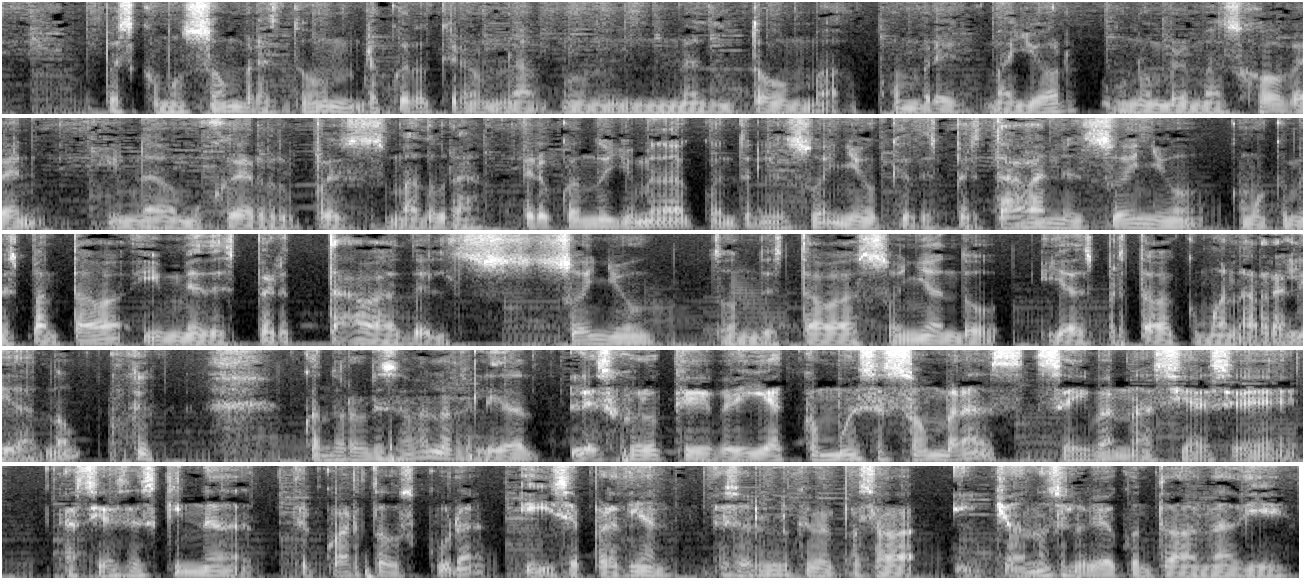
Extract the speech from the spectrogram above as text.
pues como sombras, ¿no? Recuerdo que era una- un adulto ma- hombre mayor, un hombre más joven y una mujer pues madura. Pero cuando yo me daba cuenta en el sueño que despertaba en el sueño, como que me espantaba y me despertaba del sueño donde estaba soñando y ya despertaba como a la realidad, ¿no? Cuando regresaba a la realidad, les juro que veía cómo esas sombras se iban hacia ese hacia esa esquina del cuarto oscura y se perdían. Eso era lo que me pasaba y yo no se lo había contado a nadie.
